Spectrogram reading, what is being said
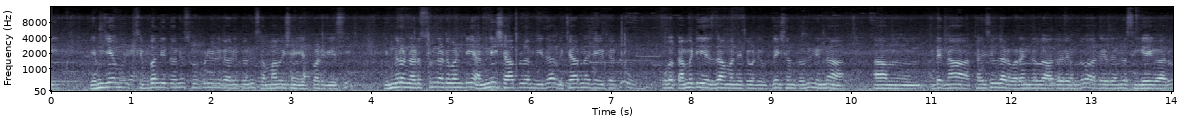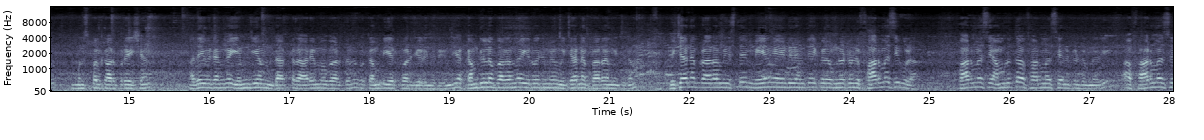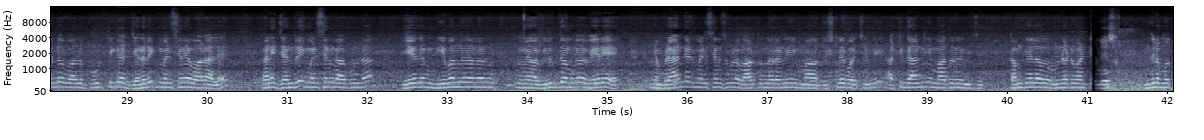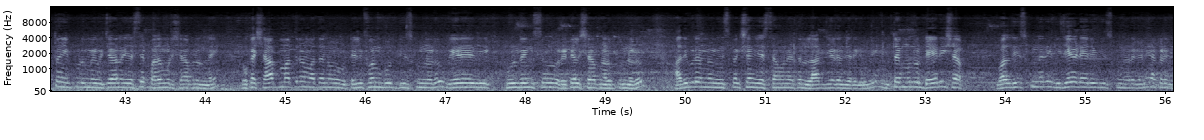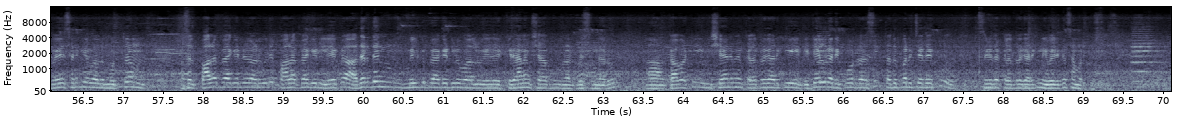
ఎంజిఎం సిబ్బందితోని సూపరింటెండెంట్ గారితో సమావేశం ఏర్పాటు చేసి ఇందులో నడుస్తున్నటువంటి అన్ని షాపుల మీద విచారణ చేయుటకు ఒక కమిటీ వేద్దామనేటువంటి ఉద్దేశంతో నిన్న అంటే నా తహసీల్దార్ వరంగల్ ఆధ్వర్యంలో అదేవిధంగా సిఐ గారు మున్సిపల్ కార్పొరేషన్ అదేవిధంగా ఎంజిఎం డాక్టర్ ఆర్ఎంఓ గారితో ఒక కమిటీ ఏర్పాటు చేయడం జరిగింది. ఆ కమిటీలో భాగంగా ఈరోజు మేము విచారణ ప్రారంభించడం విచారణ ప్రారంభిస్తే మెయిన్గా ఏంటిదంటే ఇక్కడ ఉన్నటువంటి ఫార్మసీ కూడా ఫార్మసీ అమృత ఫార్మసీ అనేటువంటి ఉన్నది. ఆ ఫార్మసీలో వాళ్ళు పూర్తిగా జనరిక్ మెడిసినే వాడాలి. కానీ జనరిక్ మెడిసిన్ కాకుండా ఏదో నిబంధనలను విరుద్ధంగా వేరే బ్రాండెడ్ మెడిసిన్స్ కూడా వాడుతున్నారని మా దృష్టిలోకి వచ్చింది. అట్టి దాన్ని మాతో కమిటీలో ఉన్నటువంటి ఇందులో మొత్తం ఇప్పుడు మేము విచారణ చేస్తే పదమూడు షాపులు ఉన్నాయి. ఒక షాప్ మాత్రం అతను టెలిఫోన్ బూత్ తీసుకున్నాడు. వేరేది కూల్ డ్రింక్స్ రిటైల్ షాప్ నడుపుతున్నాడు. అది కూడా మేము ఇన్స్పెక్షన్ చేస్తామని అతను లాక్ చేయడం జరిగింది. ఇంతకుముందు డైరీ షాప్ వాళ్ళు తీసుకున్నది విజయ డైరీ తీసుకున్నారు కానీ అక్కడికి పోయేసరికి వాళ్ళు మొత్తం అసలు పాల ప్యాకెట్ అడిగితే పాల ప్యాకెట్ లేక అదర్ దెన్ మిల్క్ ప్యాకెట్లు వాళ్ళు ఏదో కిరాణం షాపు నడిపిస్తున్నారు. కాబట్టి ఈ విషయాన్ని మేము కలెక్టర్ గారికి డీటెయిల్గా రిపోర్ట్ రాసి తదుపరి చర్యకు శ్రీధర్ కలెక్టర్ గారికి నివేదిక సమర్పిస్తాం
